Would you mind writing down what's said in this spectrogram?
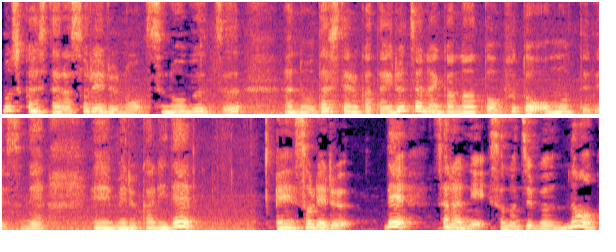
もしかしたらソレルのスノーブーツあの出してる方いるんじゃないかなとふと思ってですね、えー、メルカリで、えー、ソレルでさらにその自分の、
